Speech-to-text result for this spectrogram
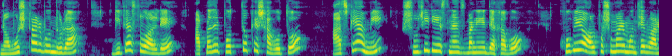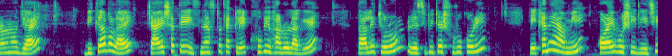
নমস্কার বন্ধুরা গীতাস ওয়ার্ল্ডে আপনাদের প্রত্যেককে স্বাগত। আজকে আমি সুজি দিয়ে স্ন্যাক্স বানিয়ে দেখাবো। খুবই অল্প সময়ের মধ্যে বানানো যায়। বিকালবেলায় চায়ের সাথে স্ন্যাক্সটা থাকলে খুবই ভালো লাগে। তাহলে চলুন রেসিপিটা শুরু করি। এখানে আমি কড়াই বসিয়ে দিয়েছি।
